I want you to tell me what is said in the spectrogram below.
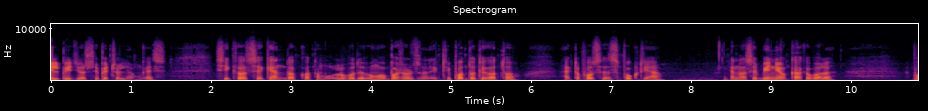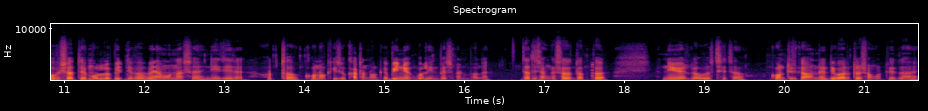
এলপিজি হচ্ছে পেট্রোলিয়াম গ্যাস শিক্ষা হচ্ছে জ্ঞান দক্ষতা মূল্যবোধ এবং অভ্যাস অর্জনের একটি পদ্ধতিগত একটা প্রসেস প্রক্রিয়া। এখানে হচ্ছে বিনিয়োগ কাকে বলে? ভবিষ্যতে মূল্য বৃদ্ধি পাবে এমন আশায় নিজের অর্থ কোনো কিছু খাটানোকে বিনিয়োগ বলে ইনভেস্টমেন্ট বলে। জাতিসংঘের সদর দপ্তর নিউ ইয়র্কে অবস্থিত। কোনটির কারণে দিবারত সংঘটিত হয়?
